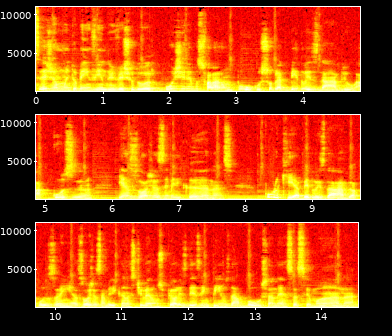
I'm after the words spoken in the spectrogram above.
Seja muito bem-vindo, investidor. Hoje iremos falar um pouco sobre a B2W, a COSAN e as lojas americanas. Por que a B2W, a COSAN e as lojas americanas tiveram os piores desempenhos da bolsa nessa semana?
